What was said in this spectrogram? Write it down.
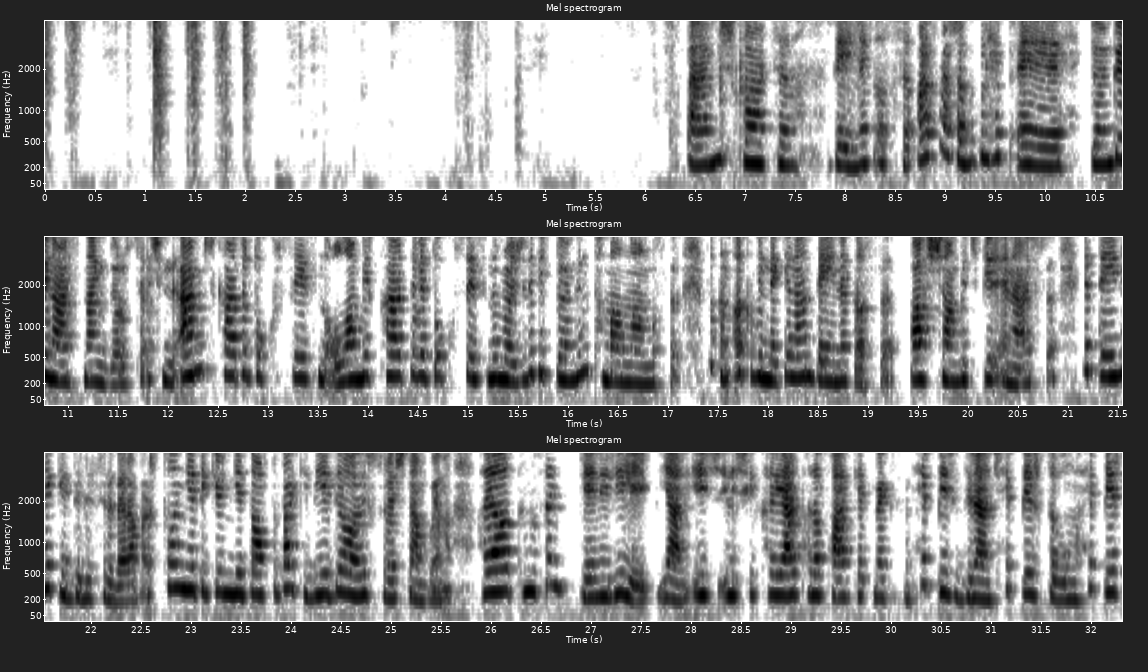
Ermiş kartı, değnek ası. Arkadaşlar bugün hep e, döngü enerjisinden gidiyoruz. Şimdi ermiş kartı 9 sayısında olan bir kartı ve 9 sayısı numaracıda bir döngünün tamamlanmasıdır. Bakın akabinde gelen değnek ası, başlangıç bir enerjisi ve değnek yedilisiyle beraber son 7 gün 7 hafta belki 7 aylık süreçten bu yana hayatınızın geneliyle yani iş, ilişki, kariyer, para fark etmeksizin hep bir direnç, hep bir savunma, hep bir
